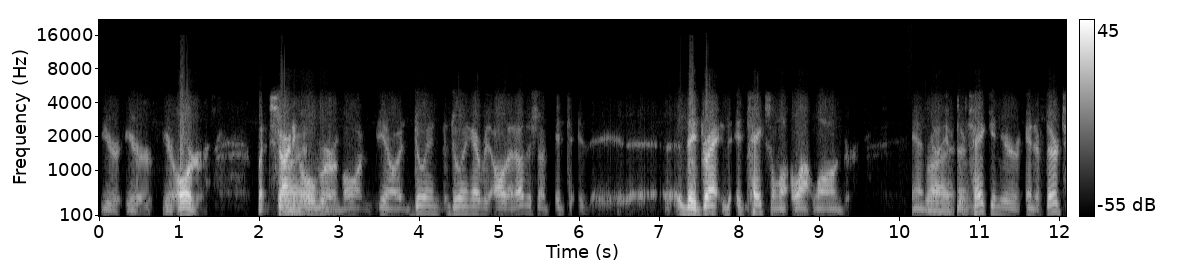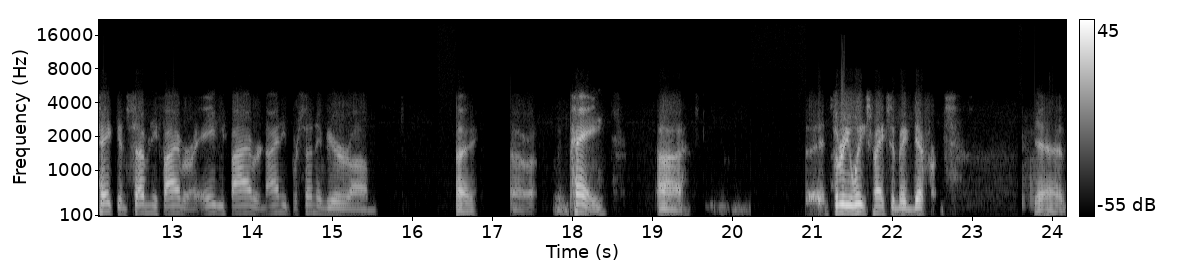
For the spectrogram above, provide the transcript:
your your your order. But starting Right. over or going, you know, doing doing every all that other stuff, it, it they drag. It takes a lot, a lot longer. And uh, if they're taking your, and if they're taking seventy five or eighty five or ninety percent of your um, Hey. uh, pay, uh, three weeks makes a big difference. Yeah, it,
